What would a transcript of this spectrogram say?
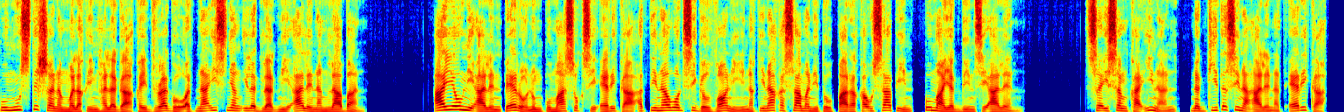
Pumuste siya ng malaking halaga kay Drago at nais niyang ilaglag ni Allen ang laban. Ayaw ni Allen pero nung pumasok si Erica at tinawag si Galvani na kinakasama nito para kausapin, pumayag din si Allen. Sa isang kainan, nagkita sina Allen at Erica,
